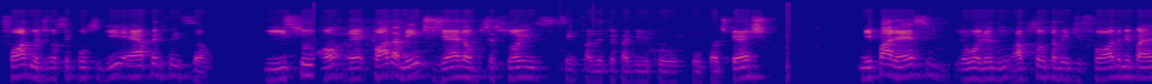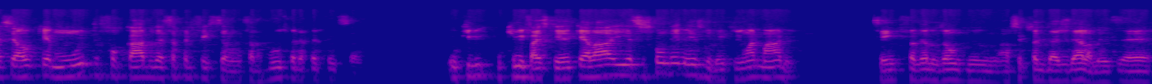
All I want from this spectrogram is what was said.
forma de você conseguir é a perfeição. E isso é, claramente gera obsessões, sem fazer trocadilho com, com o podcast, me parece, eu olhando absolutamente de fora, me parece algo que é muito focado nessa perfeição, essa busca da perfeição. O que, o que me faz crer que ela ia se esconder mesmo dentro de um armário, sem fazer alusão à sexualidade dela, mas é,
